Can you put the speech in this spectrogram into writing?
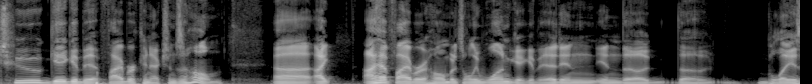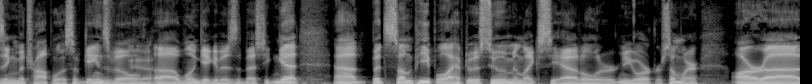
2 gigabit fiber connections at home. Uh, I I have fiber at home, but it's only 1 gigabit in in the the blazing metropolis of Gainesville. Yeah. Uh, 1 gigabit is the best you can get. Uh, but some people, I have to assume in like Seattle or New York or somewhere, are uh,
